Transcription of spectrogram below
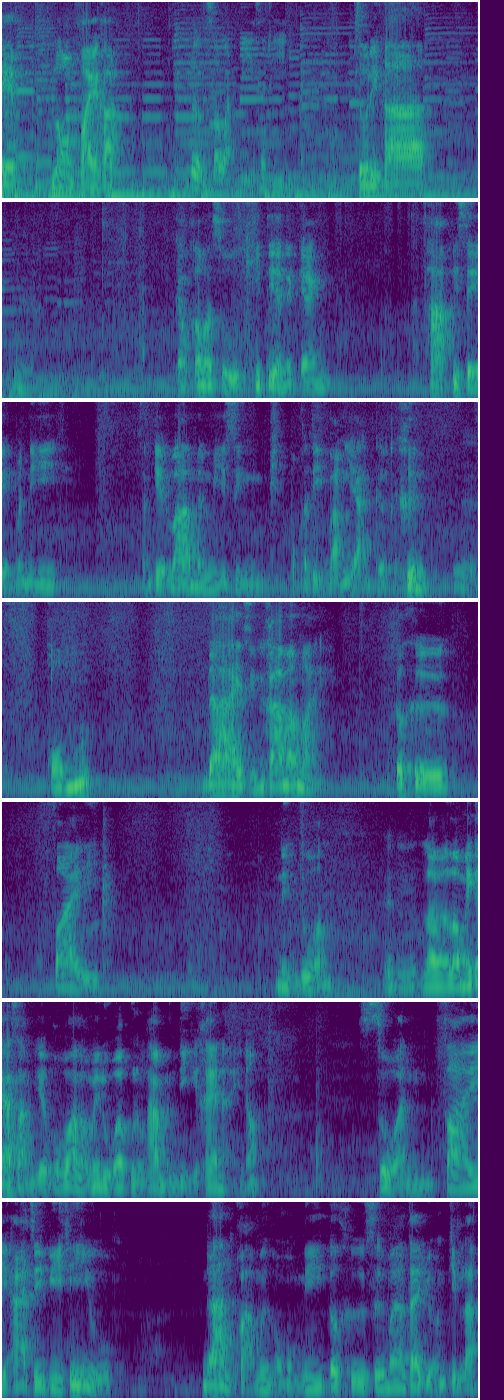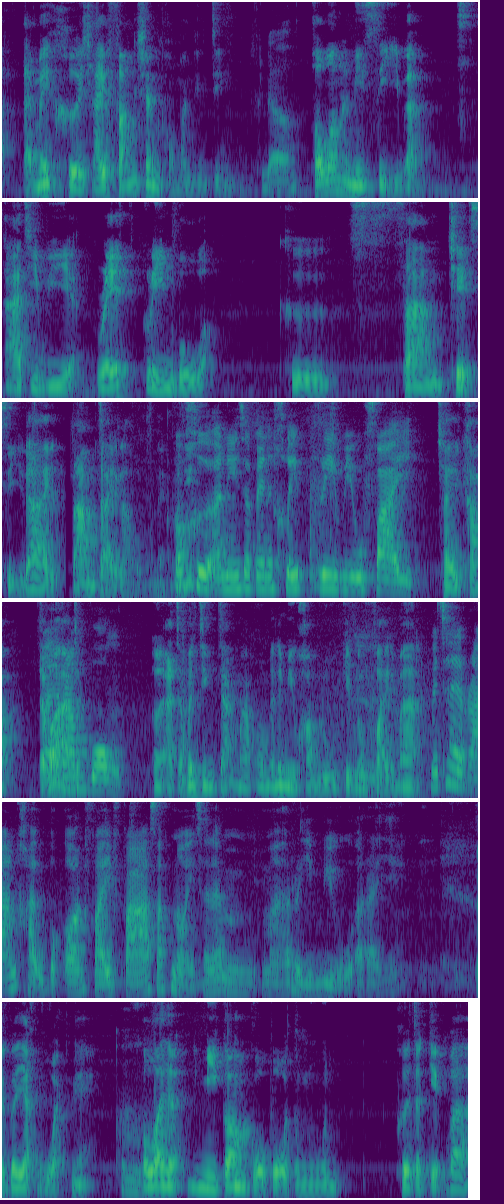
ปลองไฟครับ เลิกสวัสดีสักทีสวัสดีครับ อืมกลับเข้ามาสู่คิดเตียนในแก๊งภาคพิเศษวันนี้ สังเกตว่ามันมีสิ่งผิดปกติบางอย่างเกิดขึ้น อืมผมได้สินค้ามาใหม่ ก็คือไฟหนึ่งดวง อือหือเราเราไม่กล้าสั่งเยอะเพราะว่าเราไม่รู้ว่าคุณภาพมันดีแค่ไหนเนาะส่วนไฟ RGB ที่อยู่ ด้านขวามือของผมนี่ก็คือซื้อมาตั้งแต่อยู่อังกฤษละ แต่ไม่เคยใช้ฟังก์ชันของมันจริงเดี๋ยวๆเพราะว่ามันมีสีแบบ RGB อะ red green blue อะคือสร้างเฉดสีได้ตามใจเราเนี่ยก็วันนี้คืออันนี้จะเป็นคลิปรีวิวไฟ ใช่ครับ แต่ไฟว่าอาจจะรำวงเอออาจจะไม่จริงจังมากเพราะไม่ได้มีความรู้เกี่ยวกับไฟมาก ไม่ใช่ร้านขายอุปกรณ์ไฟฟ้าสักหน่อยจะได้มารีวิวอะไรอย่างแต่ก็อยากอวดไงอืม เพราะว่าจะมีกล้องโกโปรตรงนู้น เพื่อจะเก็บว่า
